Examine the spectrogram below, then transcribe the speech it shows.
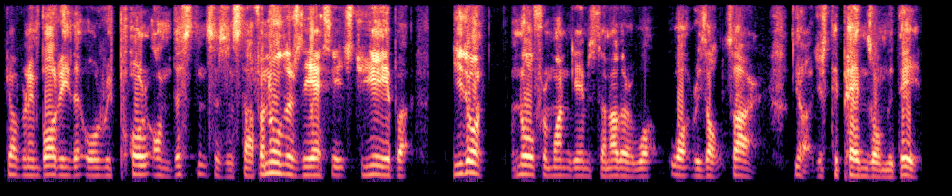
governing body that will report on distances and stuff. I know there's the SHGA, but you don't know from one games to another what what results are. You know, it just depends on the day.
